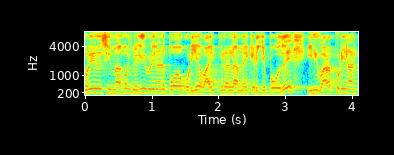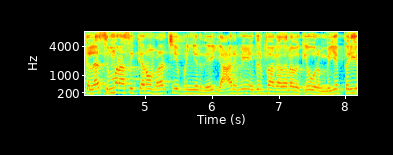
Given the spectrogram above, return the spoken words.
தொழில் விஷயமாகவும் வெளியூர் வெளிநாடு போகக்கூடிய வாய்ப்புகள் எல்லாமே கிடைக்க போகுது. இனி வரக்கூடிய நாட்களில் சிம்மராசிக்காரன் வளர்ச்சி அப்படிங்கிறது யாருமே எதிர்பார்க்காத அளவுக்கு ஒரு மிகப்பெரிய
